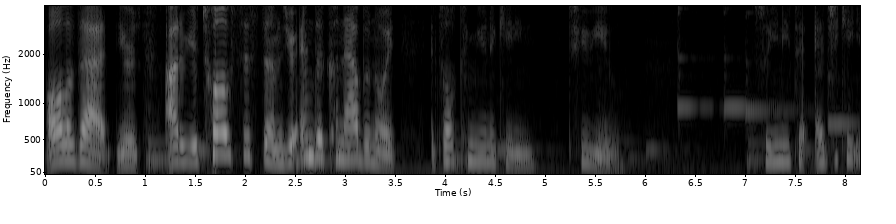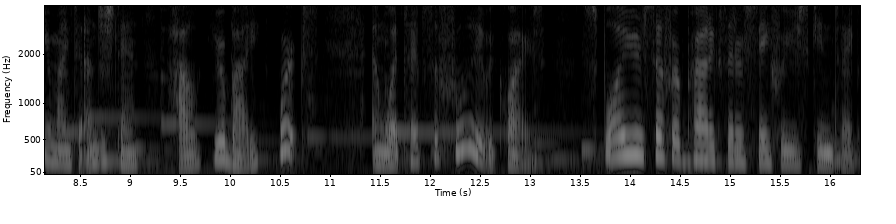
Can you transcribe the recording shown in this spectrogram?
all of that, your out of your 12 systems, your endocannabinoid, it's all communicating to you. So you need to educate your mind to understand how your body works and what types of food it requires. Spoil yourself for products that are safe for your skin type.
